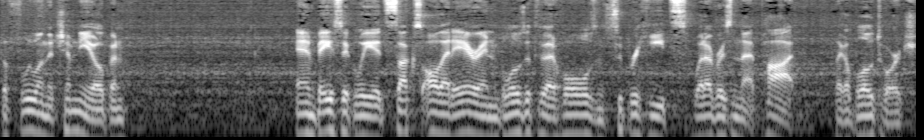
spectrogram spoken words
the flue on the chimney open and basically it sucks all that air in, blows it through that holes, and superheats whatever's in that pot, like a blowtorch.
